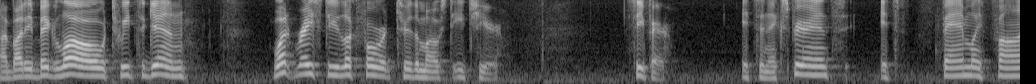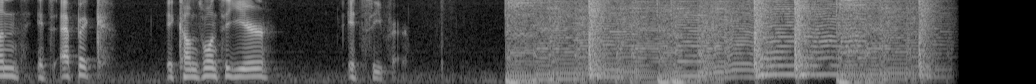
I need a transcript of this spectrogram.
My buddy Big Low tweets again. What race do you look forward to the most each year? Seafair. It's an experience, it's family fun, it's epic, it comes once a year, it's Seafair.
